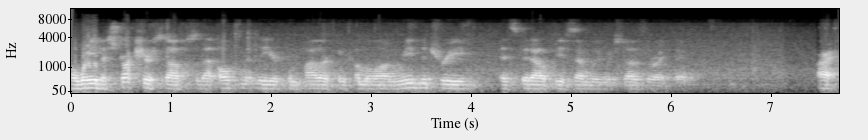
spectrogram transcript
a way to structure stuff so that ultimately your compiler can come along, read the tree, and spit out the assembly which does the right thing. All right.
